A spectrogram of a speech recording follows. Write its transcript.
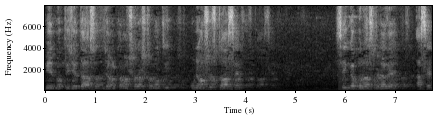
বীর মুক্তিযোদ্ধা আসাদুজ্জামান কামাল স্বরাষ্ট্রমন্ত্রী, উনি অসুস্থ আছেন। সিঙ্গাপুর হসপিটালে আছেন,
